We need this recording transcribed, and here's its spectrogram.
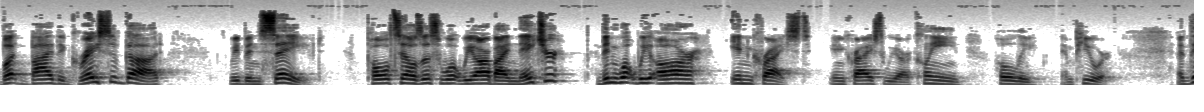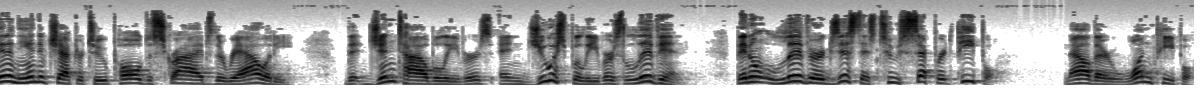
But by the grace of God, we've been saved. Paul tells us what we are by nature, then what we are in Christ. In Christ, we are clean, holy, and pure. And then in the end of chapter 2, Paul describes the reality that Gentile believers and Jewish believers live in. They don't live or exist as two separate people. Now they're one people,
